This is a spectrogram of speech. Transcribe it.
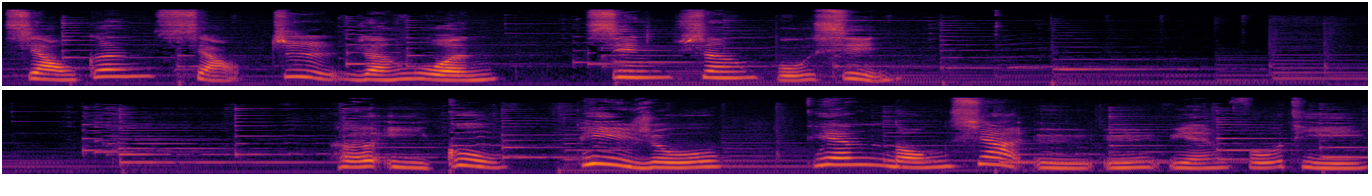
小根小智人闻，心生不信。何以故？譬如天龙下雨于圆菩提。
